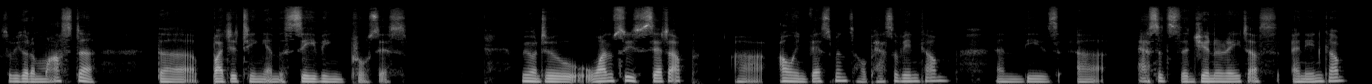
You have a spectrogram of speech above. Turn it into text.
So we got to master the budgeting and the saving process. We want to, once we set up uh, our investments, our passive income, and these uh, assets that generate us an income,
